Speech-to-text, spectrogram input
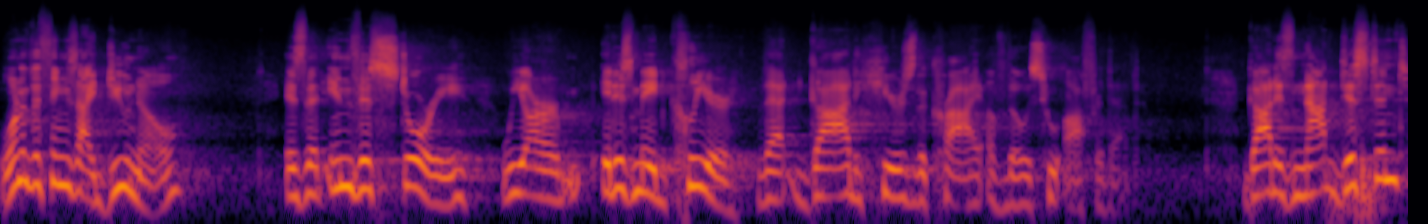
One of the things I do know is that in this story, we are, it is made clear that God hears the cry of those who offer that. God is not distant,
